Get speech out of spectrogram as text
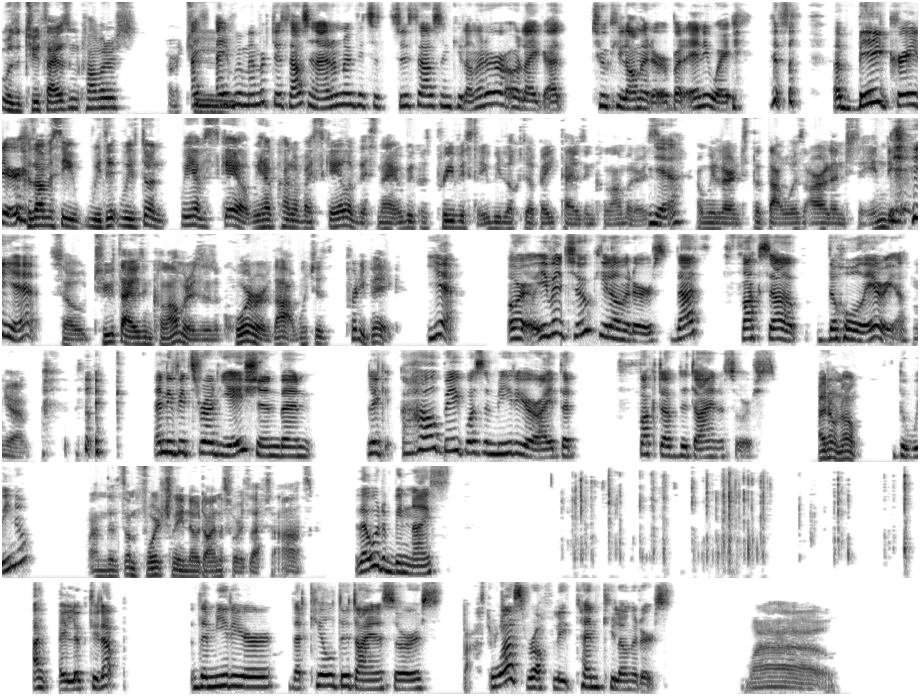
was it 2000 kilometers? Or two I, I remember two thousand. I don't know if it's a two thousand kilometer or like a two kilometer, but anyway, it's a, big crater. because obviously we did we've done we have a scale we have kind of a scale of this now because previously we looked up 8000 kilometers Yeah, and we learned that that was ireland to india. Yeah, So 2,000 kilometers is a quarter of that, which is pretty big. yeah, or even two kilometers. That fucks up the whole area. Yeah. like, and if it's radiation, then like how big was the meteorite that fucked up the dinosaurs? I don't know. Do we know? And there's unfortunately no dinosaurs left to ask. That would have been nice. I, I looked it up. The meteor that killed the dinosaurs Bastard. was roughly 10 kilometers. Wow.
